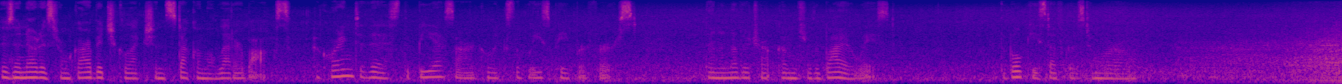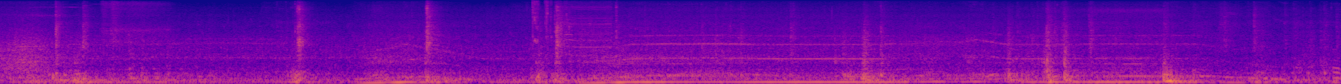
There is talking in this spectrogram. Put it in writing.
There's a notice from garbage collection stuck on the letterbox. According to this, the BSR collects the waste paper first. Then another truck comes for the bio waste. The bulky stuff goes tomorrow. The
